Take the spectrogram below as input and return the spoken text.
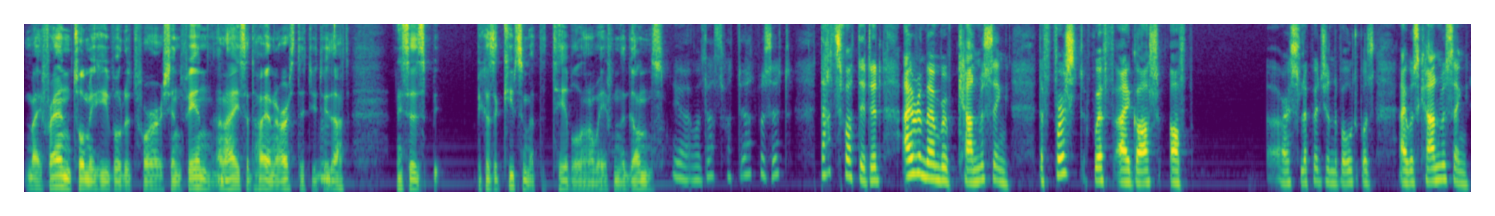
my friend told me he voted for Sinn Féin, and I said, "How on earth did you do that?" And he says, "Because it keeps them at the table and away from the guns." Yeah, well, that's what that was it. That's what they did. I remember canvassing. The first whiff I got of our slippage in the boat was I was canvassing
